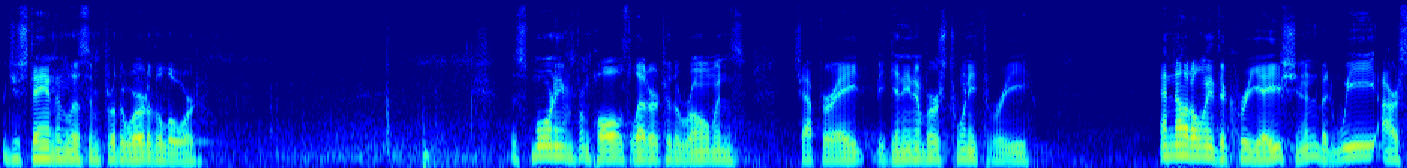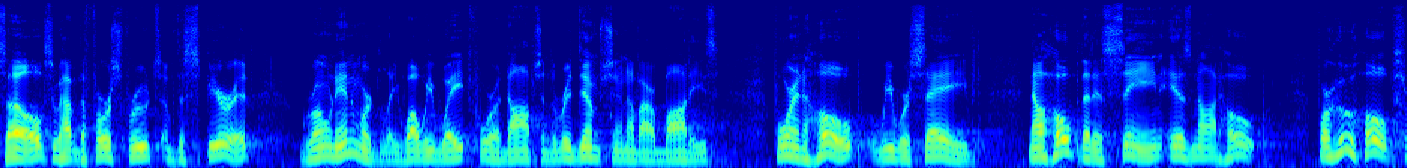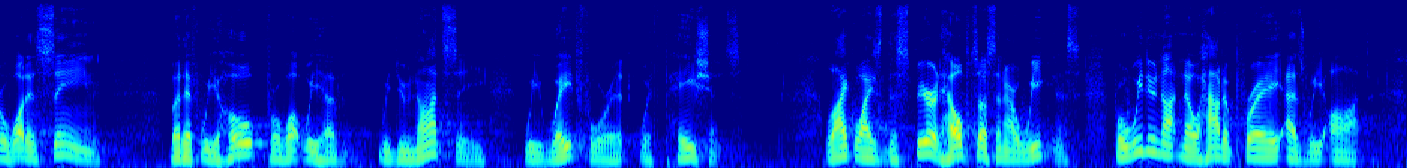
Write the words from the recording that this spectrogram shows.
Would you stand and listen for the word of the Lord? This morning, from Paul's letter to the Romans, chapter 8, beginning in verse 23. And not only the creation, but we ourselves, who have the first fruits of the Spirit, groan inwardly while we wait for adoption, the redemption of our bodies. For in hope we were saved. Now, hope that is seen is not hope. For who hopes for what is seen? But if we hope for what we have we do not see, we wait for it with patience. Likewise, the Spirit helps us in our weakness, for we do not know how to pray as we ought.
